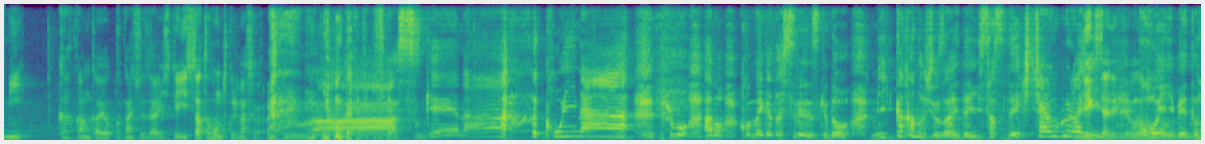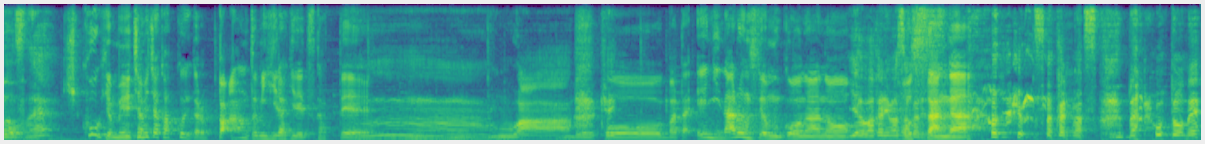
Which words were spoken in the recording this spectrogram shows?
3日間か4日間取材して1冊本作りましたから。うわーす。げえなー。濃いなー。でもあのこんな言い方失礼ですけど3日間の取材で一冊できちゃうぐらい濃いイベントなんですね。飛行機がめちゃめちゃかっこいいからバーンと見開きで使ってうーん。うわー。でこうまた絵になるんですよ向こうのあのいやわかりますおっさんが。わかりますわかります。なるほどね。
